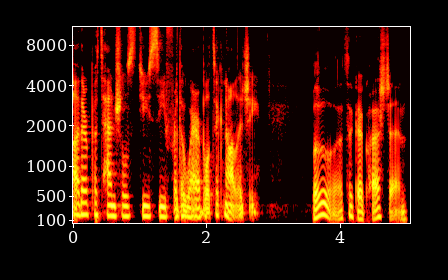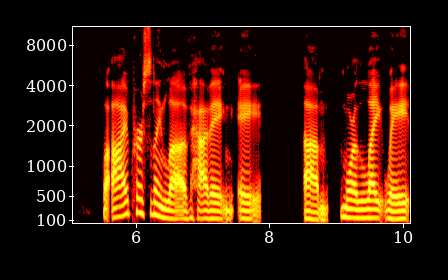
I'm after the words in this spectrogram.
other potentials do you see for the wearable technology? Oh, that's a good question. Well, I personally love having a um, more lightweight,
